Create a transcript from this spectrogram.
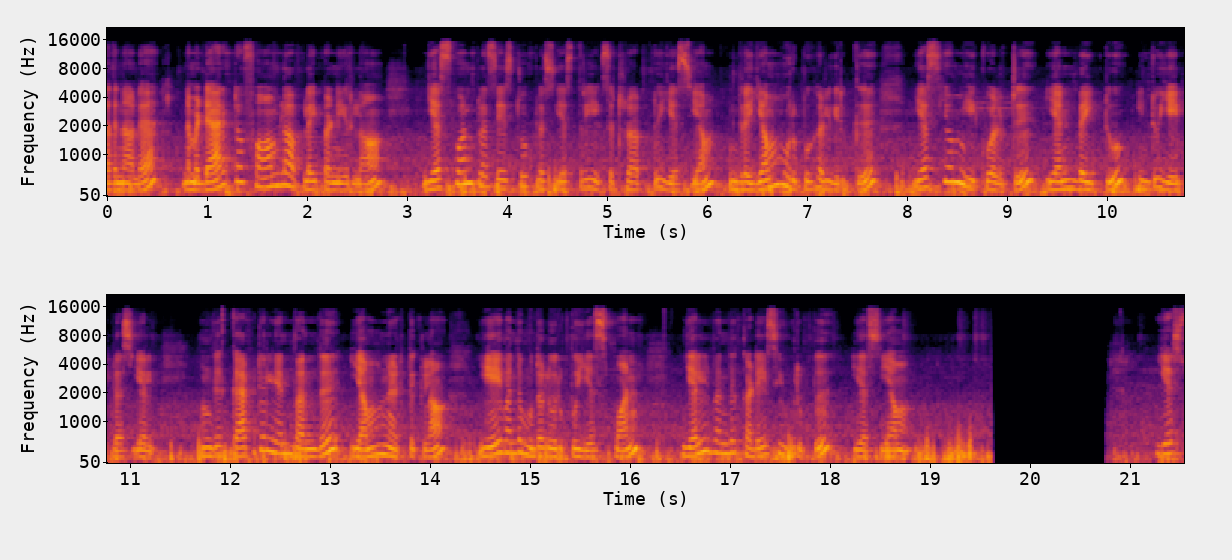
அதனால் நம்ம டேரெக்டாக ஃபார்மில் அப்ளை பண்ணிடலாம் S one plus S two plus S three extra up to S M இதில் எம் உறுப்புகள் இருக்குது S M equal to N by two into A plus L இங்கே கேபிட்டல் என் வந்து எம்னு எடுத்துக்கலாம். ஏ வந்து முதல் உறுப்பு எஸ் ஒன் எல் வந்து கடைசி உறுப்பு எஸ்எம் எஸ்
